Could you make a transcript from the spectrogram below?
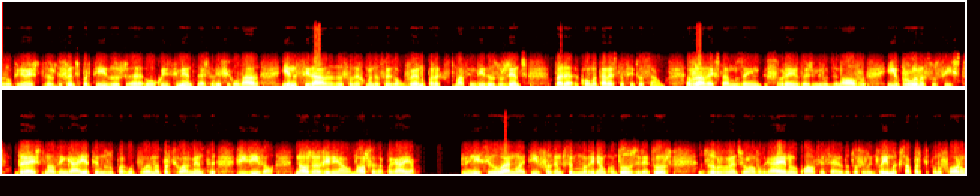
as opiniões dos diferentes partidos, eh, o conhecimento desta dificuldade e a necessidade de fazer recomendações ao Governo para que se tomassem medidas urgentes para comatar esta situação. A verdade é que estamos em fevereiro de 2019 e o problema subsiste. De resto, nós em Gaia temos o problema particularmente visível. Nós, na reunião, nós, foi da Pagaia, no início do ano letivo fazemos sempre uma reunião com todos os diretores dos agrupamentos de Nova de Gaia, no qual se insere o Dr. Filipe Lima, que já participou no fórum,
